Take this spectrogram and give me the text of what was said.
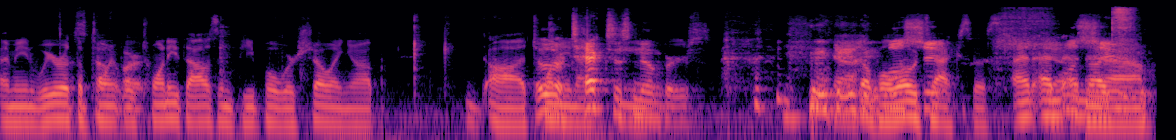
I mean, we were at That's the the tough point where twenty thousand people were showing up. Uh, Those are Texas numbers. yeah, below shit. Texas, and and, Yeah. and Well, like, shit.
